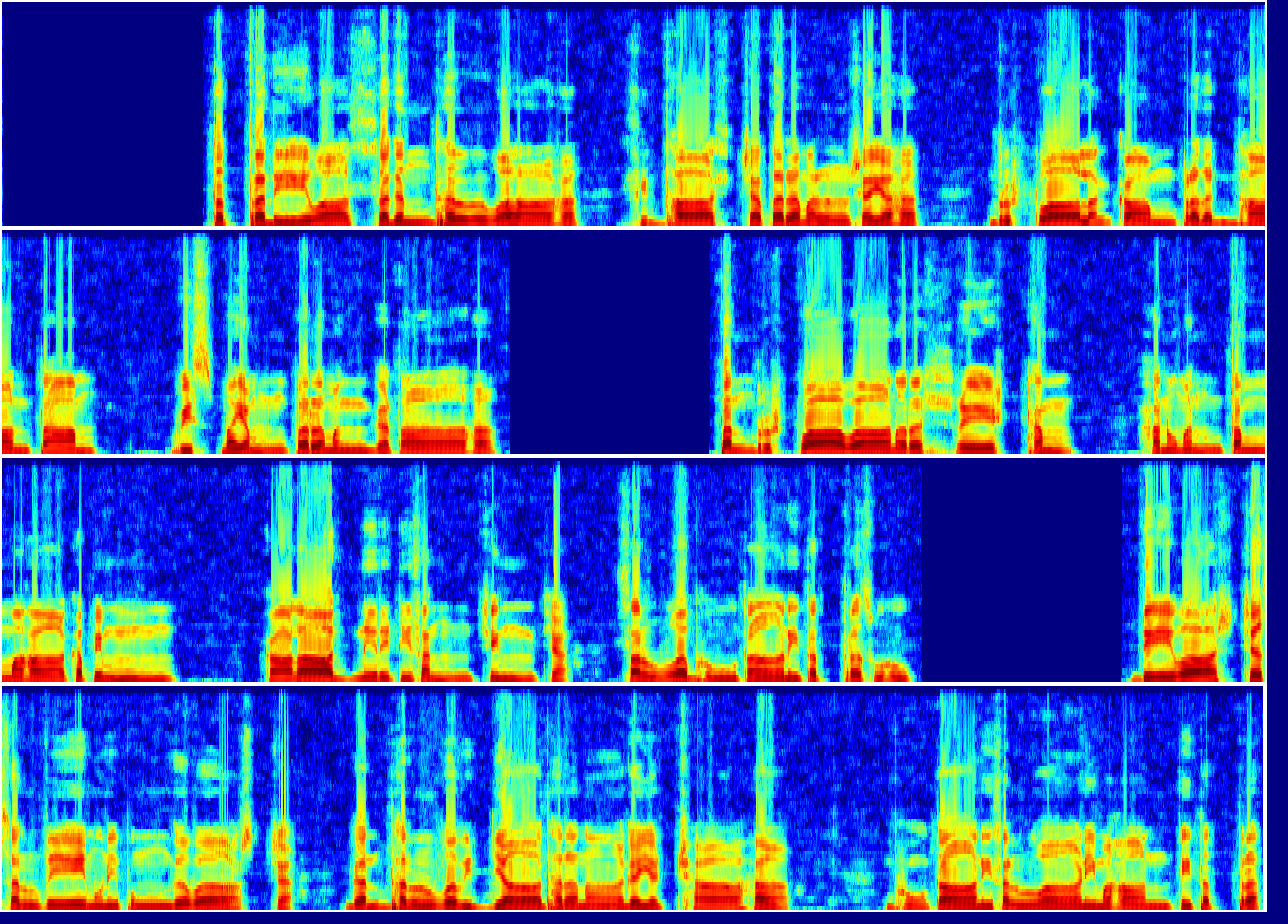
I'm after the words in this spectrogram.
तत्र देवाः सगन्धर्वाः सिद्धाश्च परमर्षयः। दृष्ट्वा लङ्काम् प्रदग्धान्ताम् विस्मयम् परमम् गताः तम् दृष्ट्वा हनुमन्तम् महाकपिम्। कालाग्निरिति सञ्चिन्त्य सर्वभूतानि तत्र सुः। देवाश्च सर्वे मुनिपुङ्गवाश्च गन्धर्वविद्याधरनागयक्षाः भूतानि सर्वाणि महान्ति तत्र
